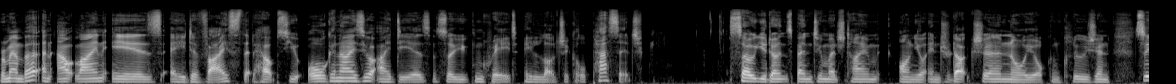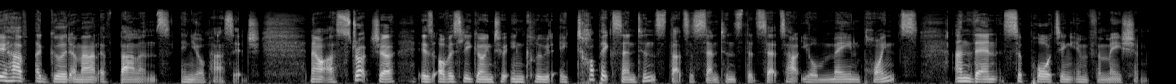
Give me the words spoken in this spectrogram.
Remember, an outline is a device that helps you organize your ideas so you can create a logical passage so you don't spend too much time on your introduction or your conclusion, so you have a good amount of balance in your passage. Now, our structure is obviously going to include a topic sentence, that's a sentence that sets out your main points, and then supporting information.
